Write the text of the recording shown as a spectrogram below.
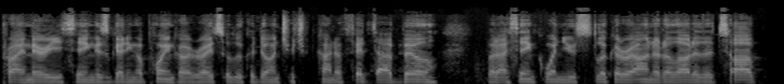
primary thing is getting a point guard, right? So Luka Doncic would kind of fit that bill. But I think when you look around at a lot of the top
